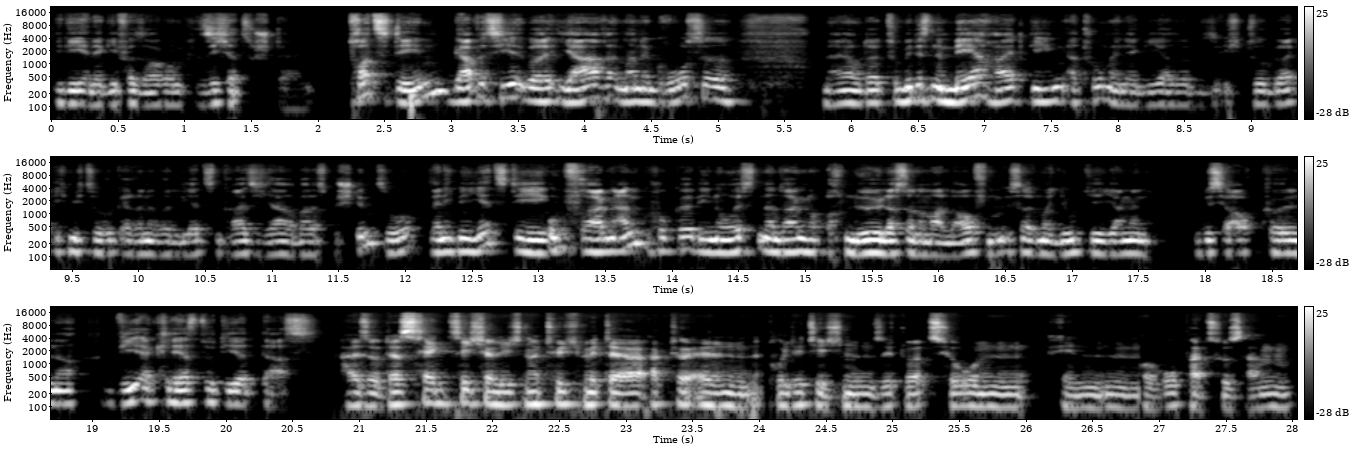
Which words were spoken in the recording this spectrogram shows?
die Energieversorgung sicherzustellen. Trotzdem gab es hier über Jahre immer eine große, naja, oder zumindest eine Mehrheit gegen Atomenergie. Also ich, soweit ich mich zurückerinnere, die letzten 30 Jahre war das bestimmt so. Wenn ich mir jetzt die Umfragen angucke, die neuesten, dann sagen noch, ach nö, lass doch nochmal laufen, ist ja immer gut hier, Jangen. Du bist ja auch Kölner. Wie erklärst du dir das? Also das hängt sicherlich natürlich mit der aktuellen politischen Situation in Europa zusammen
